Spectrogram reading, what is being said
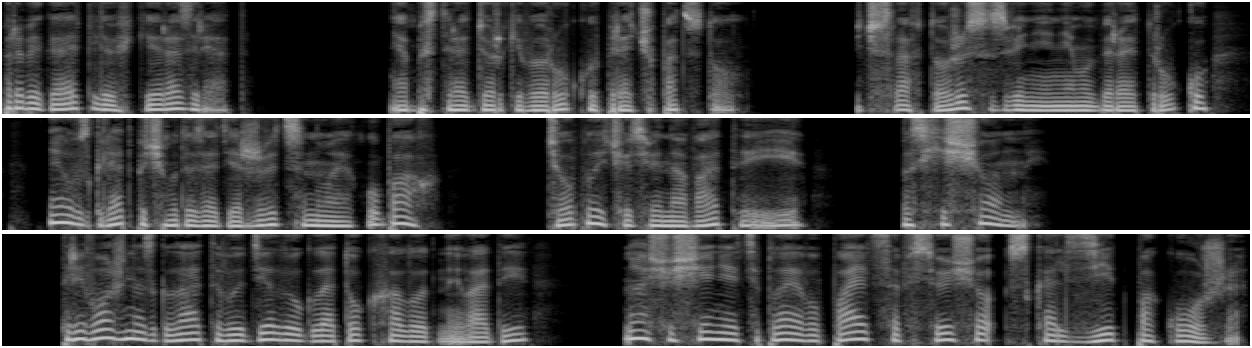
пробегает легкий разряд. Я быстро отдергиваю руку и прячу под стол. Вячеслав тоже с извинением убирает руку — его взгляд почему-то задерживается на моих губах. Теплый, чуть виноватый и восхищенный. Тревожно сглатываю, делаю глоток холодной воды, но ощущение тепла его пальца все еще скользит по коже.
